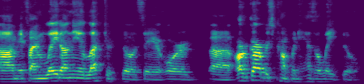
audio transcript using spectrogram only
um, if I'm late on the electric bill, say, or uh, our garbage company has a late bill.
